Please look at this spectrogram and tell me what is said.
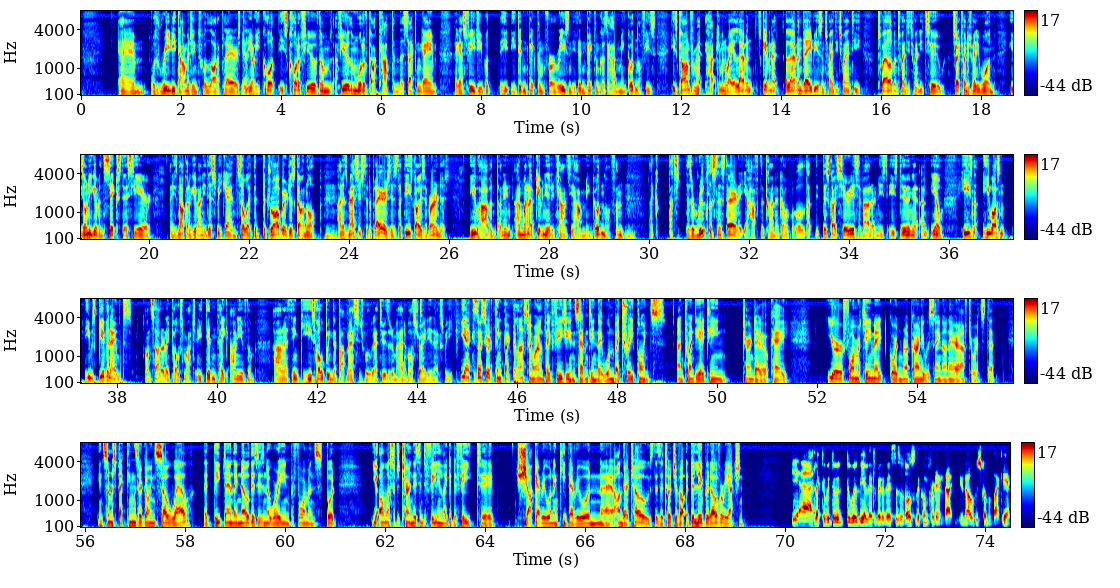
um, was really damaging to a lot of players. Yeah. You know, he cut he's cut a few of them. A few of them would have got capped in the second game against Fiji, but he, he didn't pick them for a reason. He didn't pick them because they hadn't been good enough. He's he's gone from giving away eleven, given out eleven debuts in 2020, 12 in 2022. Sorry, 2021. He's only given six this year and he's not going to give any this weekend. So like the, the drawbridge has gone up, mm. and his message to the players is that these guys have earned it. You haven't, and and when I've given you the chance, you haven't been good enough. And mm. like that's there's a ruthlessness there that you have to kind of go. Well, that this guy's serious about it, and he's he's doing it. And you know, he's not, he wasn't he was given out on Saturday post match, and he didn't take any of them. And I think he's hoping that that message will get through to them ahead of Australia next week. Yeah, because I sort of think back the last time Ireland played Fiji in 17, they won by three points, and 2018 turned out okay. Your former teammate Gordon Rob Kearney was saying on air afterwards that in some respect things are going so well that deep down they know this isn't a worrying performance, but you almost have to turn this into feeling like a defeat to shock everyone and keep everyone uh, on their toes. There's a touch of a deliberate overreaction. Yeah, like there will, there, will, there will be a little bit of this. There's also the comfort in that you know who's coming back in.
